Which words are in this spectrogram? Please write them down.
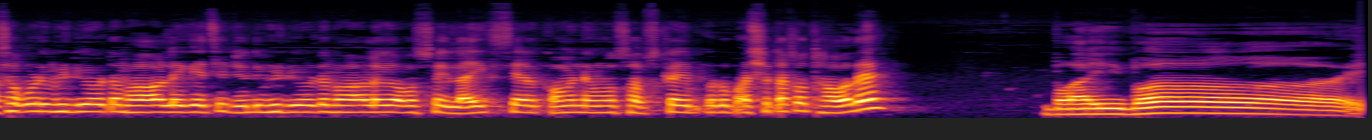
আশা করি ভিডিওটা ভালো লেগেছে। যদি ভিডিওটা ভালো লাগে, অবশ্যই লাইক শেয়ার কমেন্ট এবং সাবস্ক্রাইব করো পাশে থাকো। তাহলে বাই বাই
